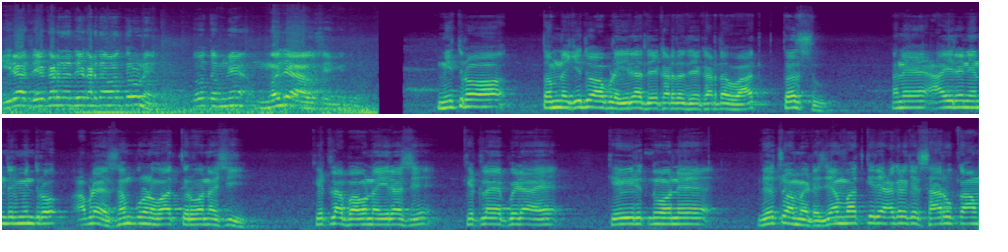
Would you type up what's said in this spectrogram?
હીરા દેખાડતા દેખાડતા વાત કરું ને, તો તમને મજા આવશે મિત્રો. મિત્રો, તમને કીધું આપણે હીરા દેખાડતા દેખાડતા વાત કરશું. અને આ હીરાની અંદર મિત્રો, આપણે સંપૂર્ણ વાત કરવાના છીએ. કેટલા ભાવના હીરા છે કેટલા એ પડ્યા છે, કેવી રીતનું અને વેચવા માટે. જેમ વાત કરીએ આગળ કે સારું કામ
